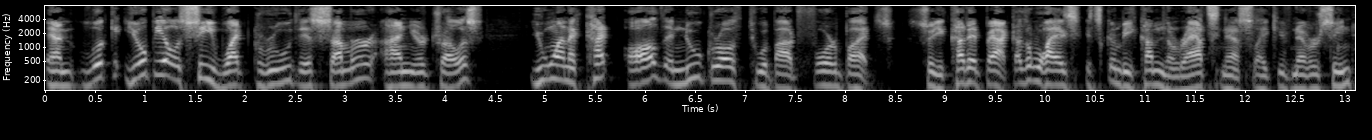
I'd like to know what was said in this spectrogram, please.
and look. You'll be able to see what grew this summer on your trellis. You want to cut all the new growth to about four buds. So you cut it back. Otherwise, it's going to become the rat's nest like you've never seen.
